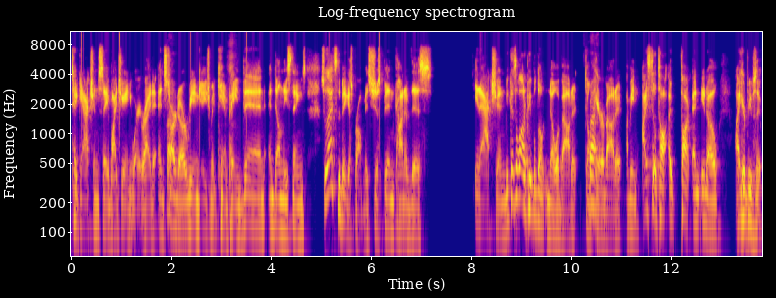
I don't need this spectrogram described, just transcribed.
taking action, say by January, right? And started right. our re engagement campaign then and done these things. So that's the biggest problem. It's just been kind of this inaction because a lot of people don't know about it, don't right. care about it. I mean, I still talk, I talk, and you know, I hear people say,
